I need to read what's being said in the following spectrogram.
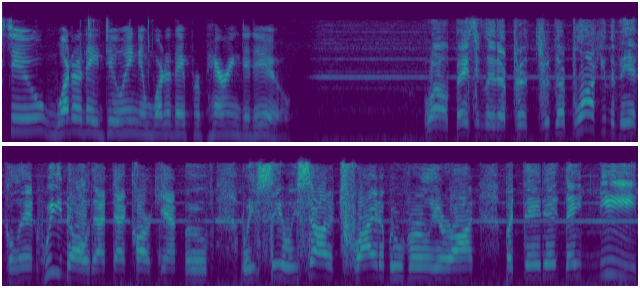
Stu, what are they doing and what are they preparing to do? Well, basically, they're they're blocking the vehicle in. We know that that car can't move. We see we saw it try to move earlier on, but they they, they need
